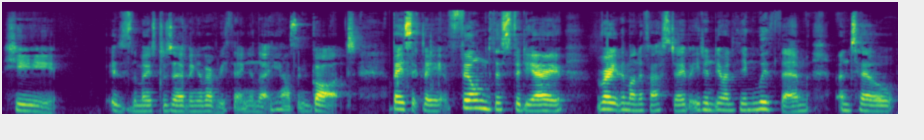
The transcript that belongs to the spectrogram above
he is the most deserving of everything and that he hasn't got. Basically, filmed this video, wrote the manifesto, but he didn't do anything with them until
